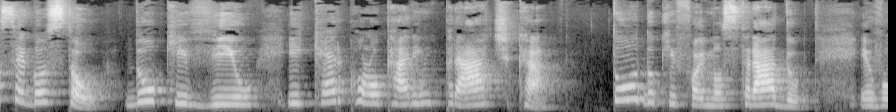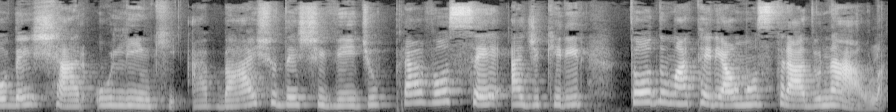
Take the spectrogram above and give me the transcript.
você gostou do que viu e quer colocar em prática tudo que foi mostrado, eu vou deixar o link abaixo deste vídeo para você adquirir todo o material mostrado na aula.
